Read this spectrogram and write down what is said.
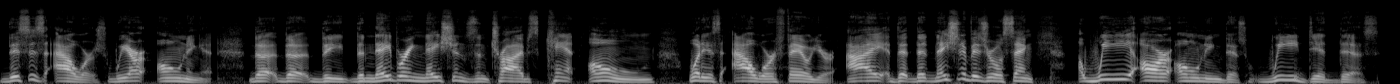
This is ours. We are owning it. The the the the neighboring nations and tribes can't own what is our failure. I the, the nation of Israel is saying, we are owning this. We did this.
